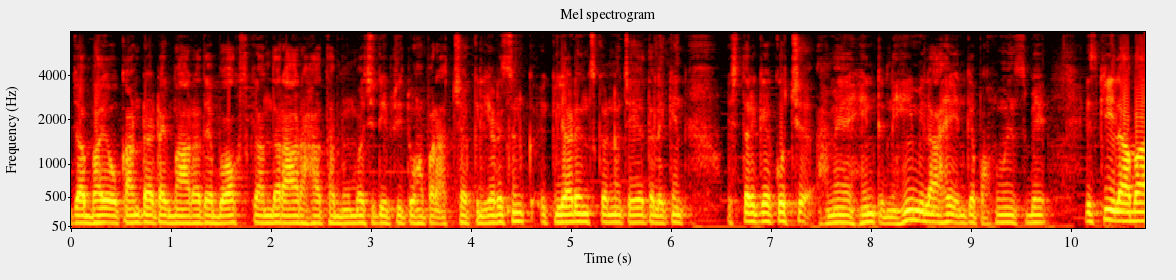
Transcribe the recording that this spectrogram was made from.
जब भाई वो काउंटर अटैक में आ रहा था बॉक्स के अंदर आ रहा था मुंबई सिटी एफ़ तो वहाँ पर अच्छा क्लियरेंस क्लियरेंस करना चाहिए था, लेकिन इस तरह के कुछ हमें हिंट नहीं मिला है इनके परफॉर्मेंस में। इसके अलावा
